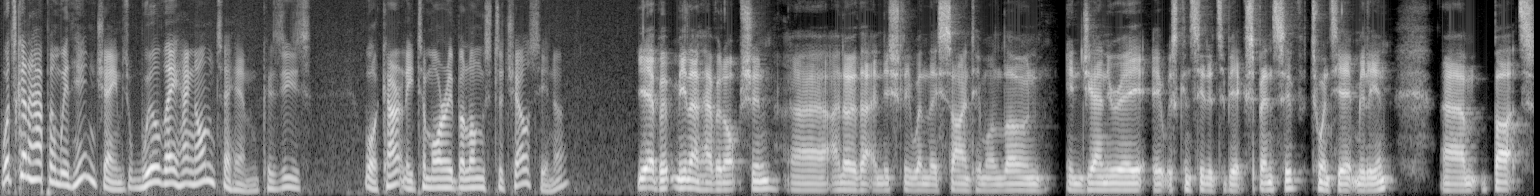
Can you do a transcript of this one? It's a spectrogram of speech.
What's going to happen with him, James? Will they hang on to him? Because he's, well, currently Tomori belongs to Chelsea, no? Yeah, but Milan have an option. Uh, I know that initially when they signed him on loan in January, it was considered to be expensive, 28 million. Um, but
